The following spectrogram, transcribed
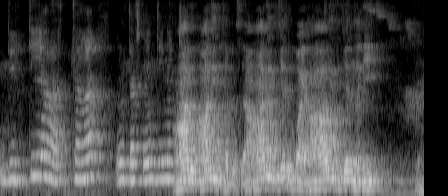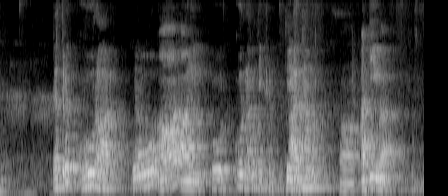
द्वितीयः अर्थः तस्मिन् दिने आर् आर् इति शब्दस्य आर् इति चेत् उपायः आर् इति चेत् नदी तत्र कूरार् कूर् आर् आयि। कूर् कूर् नाम तीक्ष्णं तीक्ष्णं। आर् नाम? अतीव। अस्तु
